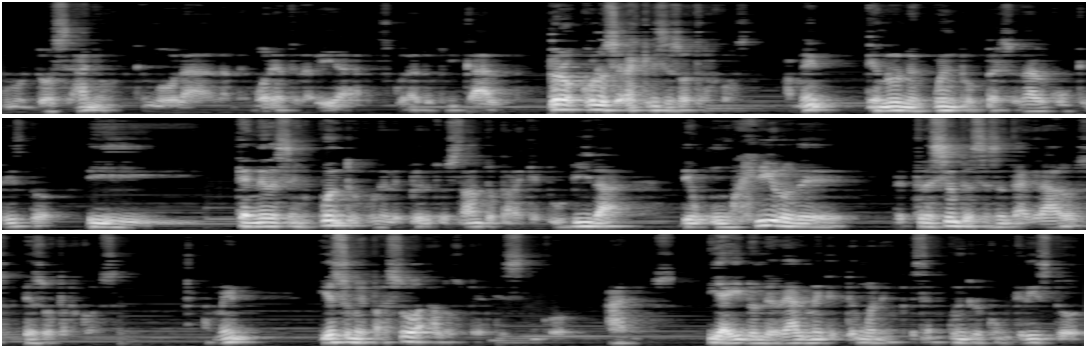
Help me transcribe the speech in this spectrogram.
unos 12 años, tengo la, la memoria todavía, escuela dominical. Pero conocer a Cristo es otra cosa. Amén tener un encuentro personal con Cristo y tener ese encuentro con el Espíritu Santo para que tu vida dé un giro de, 360 grados es otra cosa. Amén. Y eso me pasó a los 25 años. Y ahí donde realmente tengo ese encuentro con Cristo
